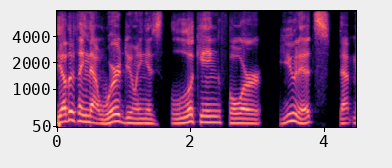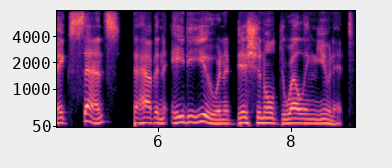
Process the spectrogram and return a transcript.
The other thing that we're doing is looking for units that make sense to have an ADU, an additional dwelling unit.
